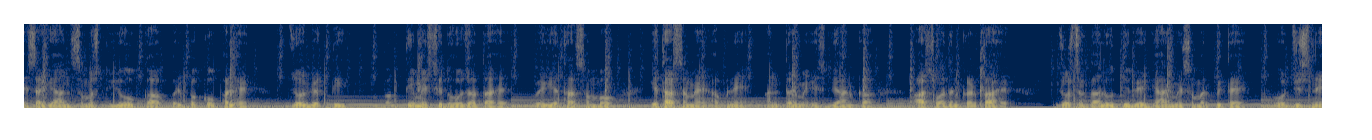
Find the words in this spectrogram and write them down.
ऐसा ज्ञान समस्त योग का परिपक्व फल है। जो व्यक्ति भक्ति में सिद्ध हो जाता है, वह यथासंभव यथा समय अपने अंतर में इस ज्ञान का आस्वादन करता है। जो श्रद्धालु दिव्य ज्ञान में समर्पित है और जिसने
